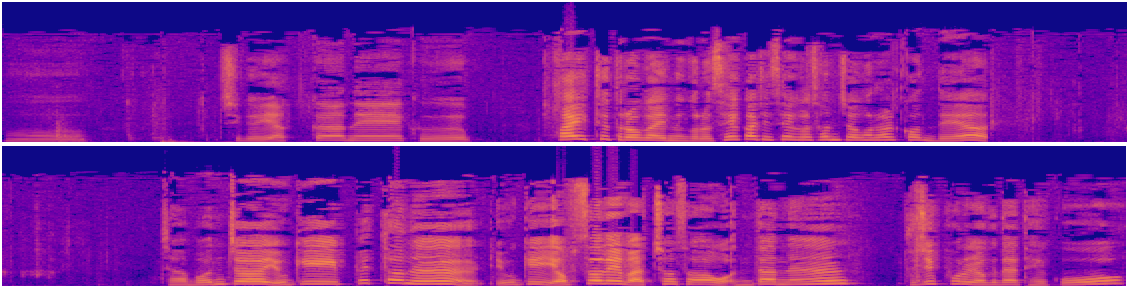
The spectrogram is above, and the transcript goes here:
어, 지금 약간의 그 화이트 들어가 있는 거로 세 가지 색을 선정을 할 건데요. 자, 먼저 여기 패턴을 여기 옆선에 맞춰서 원단을 부직포를 여기다 대고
